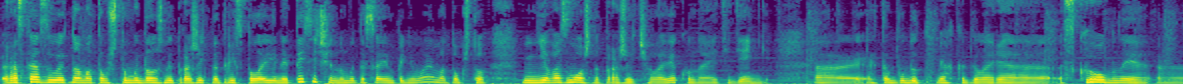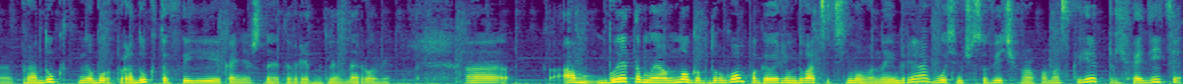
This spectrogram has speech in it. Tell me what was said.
рассказывают нам о том, что мы должны прожить на 3,5 тысячи, но мы-то сами понимаем о том, что невозможно прожить человеку на эти деньги. А, это будут, мягко говоря, скромный а, продукт, набор продуктов, и, конечно, это вредно для здоровья. Об этом и о многом другом поговорим 27 ноября в 8 часов вечера по Москве. Приходите.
